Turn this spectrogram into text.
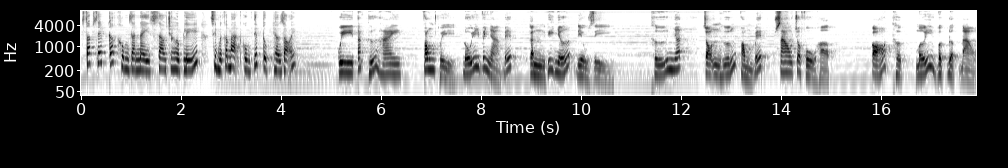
sắp xếp các không gian này sao cho hợp lý. Xin mời các bạn cùng tiếp tục theo dõi. Quy tắc thứ hai, phong thủy đối với nhà bếp cần ghi nhớ điều gì? Thứ nhất, chọn hướng phòng bếp sao cho phù hợp. Có thực mới vực được đạo.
